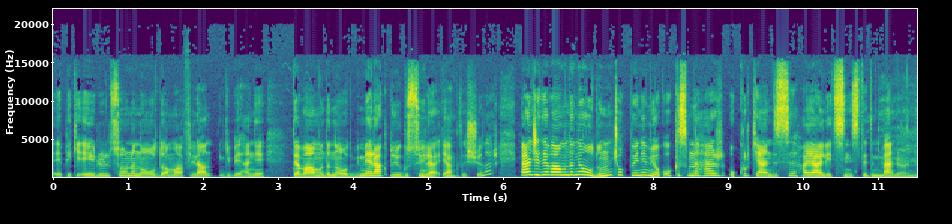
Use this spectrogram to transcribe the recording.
e, peki Eylül sonra ne oldu ama filan gibi hani devamında ne oldu? Bir merak duygusuyla yaklaşıyorlar. Bence devamında ne olduğunun çok bir önemi yok. O kısmında her okur kendisi hayal etsin istedim ben. yani.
